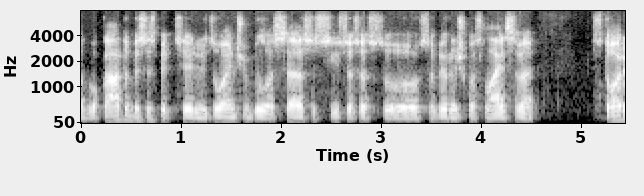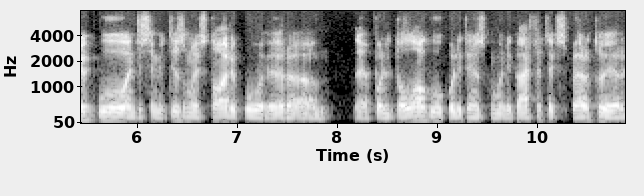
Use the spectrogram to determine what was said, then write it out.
advokatų besispecializuojančių bylose susijusiuose su saviraiškos laisvė, istorikų, antisemitizmo istorikų ir politologų, politinės komunikacijos ekspertų ir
